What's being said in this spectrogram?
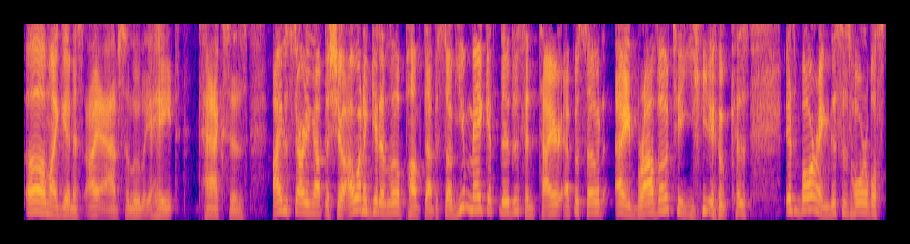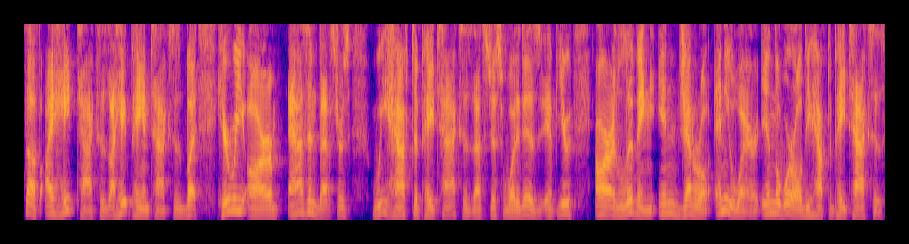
Oh my goodness, I absolutely hate taxes. I'm starting off the show. I want to get a little pumped up. So if you make it through this entire episode, hey, bravo to you because it's boring. This is horrible stuff. I hate taxes. I hate paying taxes, but here we are as investors, we have to pay taxes. That's just what it is. If you are living in general anywhere in the world, you have to pay taxes.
